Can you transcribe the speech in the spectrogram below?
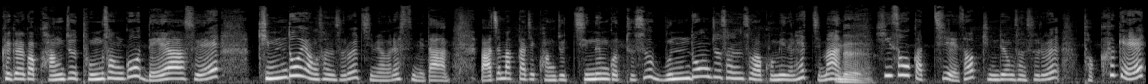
그 결과 광주 동성고 내야수의 김도영 선수를 지명을 했습니다. 마지막까지 광주 지능고 투수 문동주 선수와 고민을 했지만 네. 희소 가치에서 김도영 선수를 더 크게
